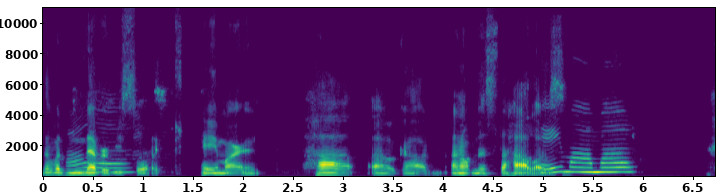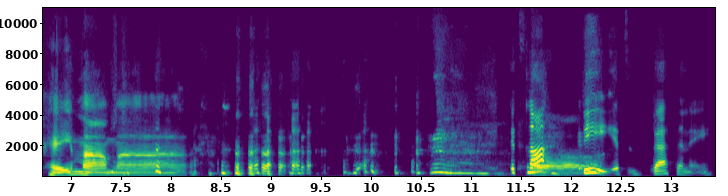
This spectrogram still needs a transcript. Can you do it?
That would never be sold at Kmart. Ha! Oh God, I don't miss the hollows. hey, Mama. Hey, mama. It's not Uh, B. It's Bethany.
